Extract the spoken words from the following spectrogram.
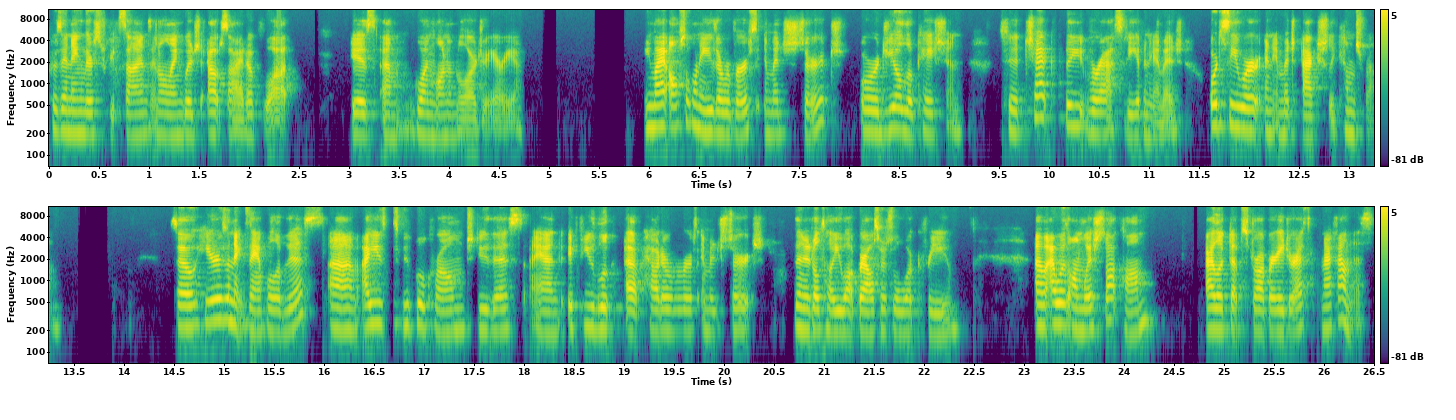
presenting their street signs in a language outside of what is um, going on in the larger area. You might also want to use a reverse image search or geolocation to check the veracity of an image or to see where an image actually comes from. So here's an example of this. Um, I use Google Chrome to do this. And if you look up how to reverse image search, then it'll tell you what browsers will work for you. Um, I was on wish.com. I looked up strawberry dress and I found this.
